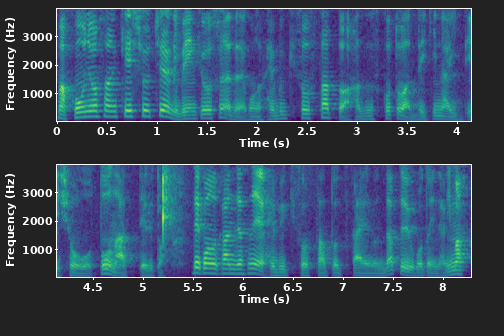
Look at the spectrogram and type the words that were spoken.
まあ、高尿酸血症治療で勉強する間でこのフェブキソスタットは外すことはできないでしょうとなってると。で、この患者さんにはフェブキソスタット使えるんだということになります。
